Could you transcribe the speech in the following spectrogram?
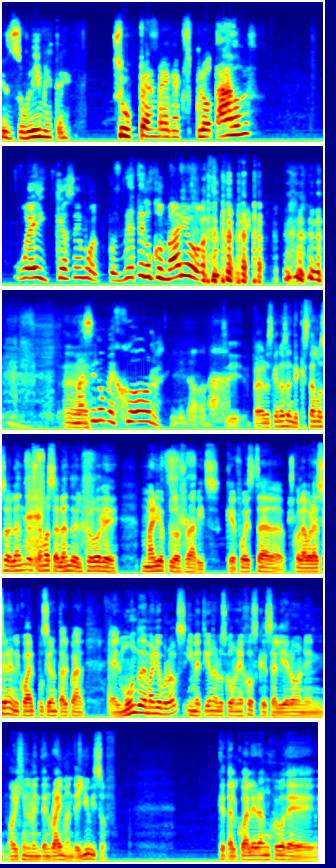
en su límite. Super mega explotados. Güey, ¿qué hacemos? Pues mételo con Mario. Páselo mejor. Sí, para los que no saben de qué estamos hablando, estamos hablando del juego de Mario Plus Rabbits, que fue esta colaboración en el cual pusieron tal cual el mundo de Mario Bros. y metieron a los conejos que salieron en, originalmente en Rayman de Ubisoft. Que tal cual era un juego de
